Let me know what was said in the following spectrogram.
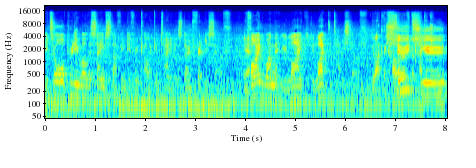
it's all pretty well the same stuff in different color containers. Don't fret yourself. Yeah. Find one that you like, you like the taste of. You like the colour of the Suits you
